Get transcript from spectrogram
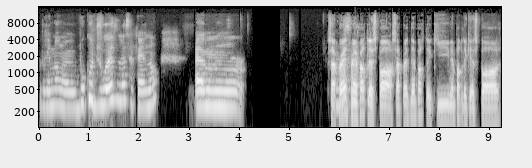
vraiment beaucoup de joueuses, là, ça fait un an. ça peut être peu importe le sport, ça peut être n'importe qui, n'importe lequel sport.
